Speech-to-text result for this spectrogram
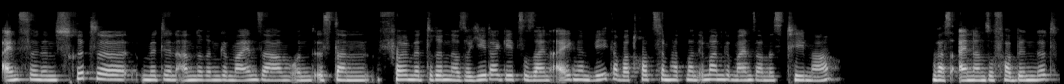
einzelnen Schritte mit den anderen gemeinsam und ist dann voll mit drin. Also jeder geht so seinen eigenen Weg, aber trotzdem hat man immer ein gemeinsames Thema, was einen dann so verbindet.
